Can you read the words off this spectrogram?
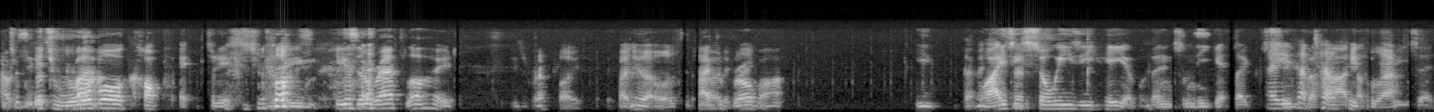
how It's, is he? it's not RoboCop to the extreme. He's a Reploid. He's Reploid. If I knew that was The type of agree. robot. That makes Why is he so easy here, but then suddenly he gets like Hey, you super can't tell hard? That's people what that.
